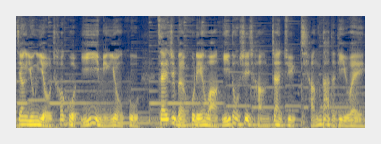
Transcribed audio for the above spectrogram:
将拥有超过一亿名用户，在日本互联网移动市场占据强大的地位。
